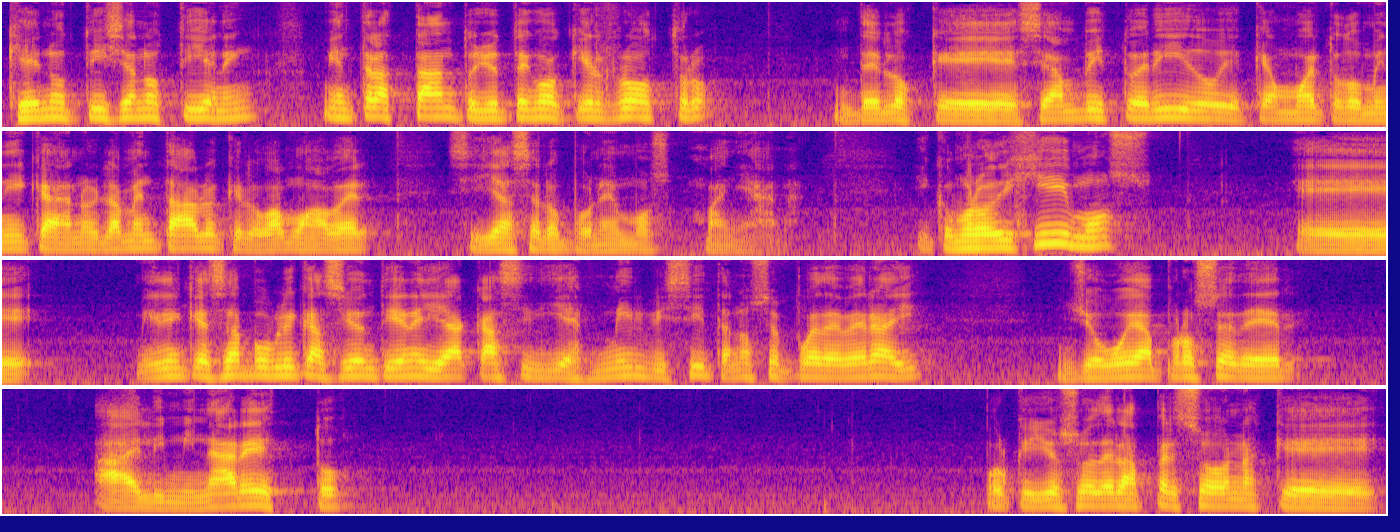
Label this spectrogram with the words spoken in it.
qué noticias nos tienen. Mientras tanto, yo tengo aquí el rostro de los que se han visto heridos y que han muerto dominicanos. Y lamentable que lo vamos a ver si ya se lo ponemos mañana. Y como lo dijimos, eh, miren que esa publicación tiene ya casi 10 mil visitas, no se puede ver ahí. Yo voy a proceder a eliminar esto porque yo soy de las personas que,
